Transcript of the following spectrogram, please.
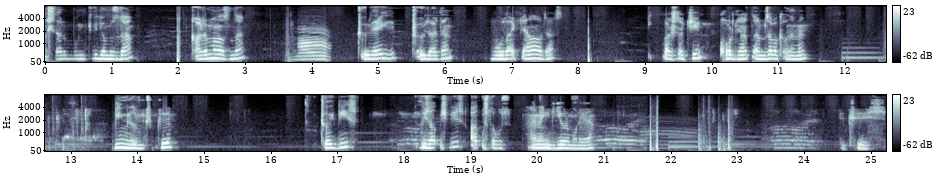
arkadaşlar. Bugünkü videomuzda Kahraman Adası'nda köylere gidip köylerden buğday falan alacağız. İlk baştaki koordinatlarımıza bakalım hemen. Bilmiyorum çünkü. Köy 1 261 69. Hemen gidiyorum oraya. 200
